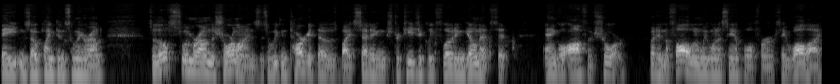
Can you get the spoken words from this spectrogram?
bait and zooplankton swimming around. So they'll swim around the shorelines, and so we can target those by setting strategically floating gill nets that angle off of shore. But in the fall, when we want to sample for, say, walleye,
